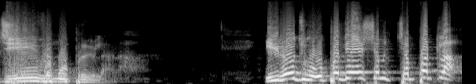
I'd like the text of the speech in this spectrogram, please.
జీవము ప్రియులారా. ఈరోజు ఉపదేశం చెప్పట్ల.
